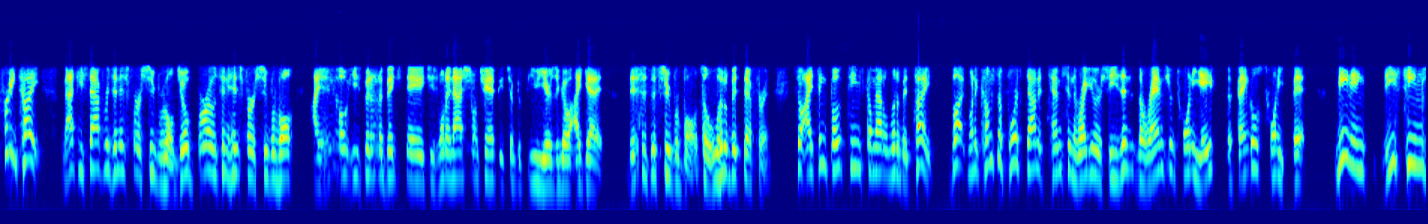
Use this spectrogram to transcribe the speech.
pretty tight. Matthew Stafford's in his first Super Bowl. Joe Burrow's in his first Super Bowl. I know he's been on a big stage. He's won a national championship a few years ago. I get it. This is the Super Bowl. It's a little bit different. So I think both teams come out a little bit tight. But when it comes to fourth down attempts in the regular season, the Rams are 28th, the Bengals 25th. Meaning these teams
